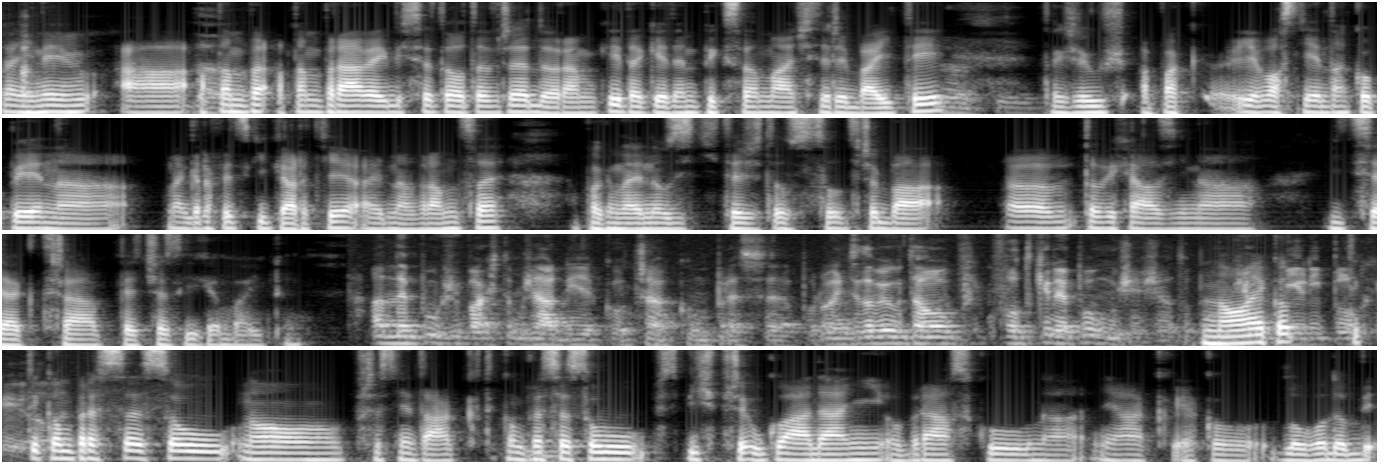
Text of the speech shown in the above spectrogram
Nevím, a, a, tam, a tam právě, když se to otevře do ramky, tak jeden pixel má 4 bajty, takže už a pak je vlastně jedna kopie na, na grafické kartě a jedna v ramce a pak najednou zjistíte, že to jsou třeba, eh, to vychází na více jak třeba 5-6 GB. A nepoužíváš tam žádný jako třeba komprese a podobně. To by u toho fotky nepomůže, že jo? To No, jako ty, plochy, ty ale- komprese jsou, no přesně tak, ty komprese jsou spíš při ukládání obrázků na nějak jako dlouhodobě,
